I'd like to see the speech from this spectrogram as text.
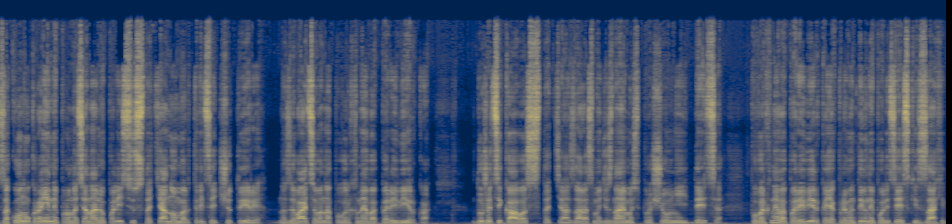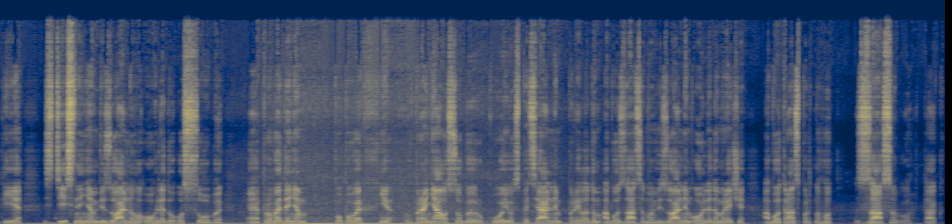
Закон України про національну поліцію, стаття номер 34. Називається вона поверхнева перевірка. Дуже цікава стаття. Зараз ми дізнаємось, про що в ній йдеться. Поверхнева перевірка як превентивний поліцейський захід є здійсненням візуального огляду особи, е, проведенням по поверхні вбрання особи рукою, спеціальним приладом або засобом, візуальним оглядом речі або транспортного засобу. Так?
